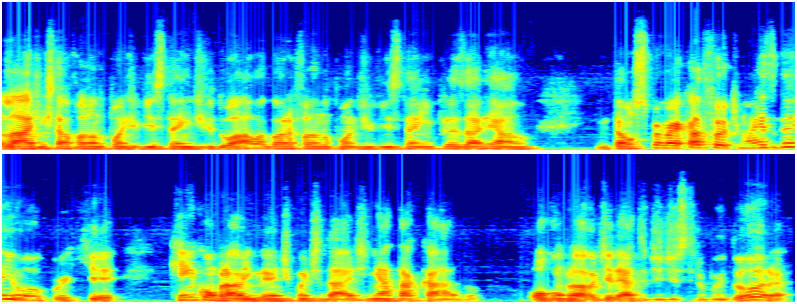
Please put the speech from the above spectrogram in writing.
Lá a gente estava falando do ponto de vista individual, agora falando do ponto de vista empresarial. Então, o supermercado foi o que mais ganhou, porque quem comprava em grande quantidade, em atacado, ou comprava direto de distribuidora,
